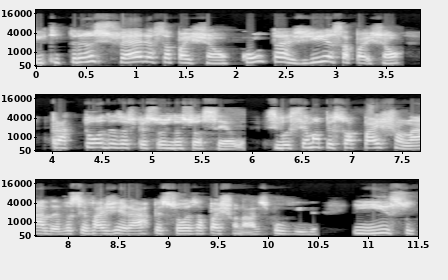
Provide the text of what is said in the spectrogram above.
e que transfere essa paixão, contagia essa paixão para todas as pessoas da sua célula. Se você é uma pessoa apaixonada, você vai gerar pessoas apaixonadas por vida. E isso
